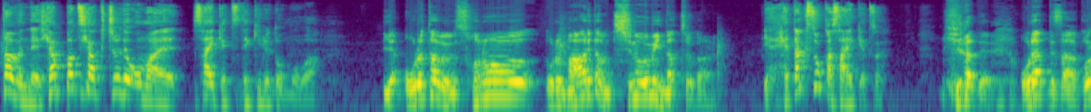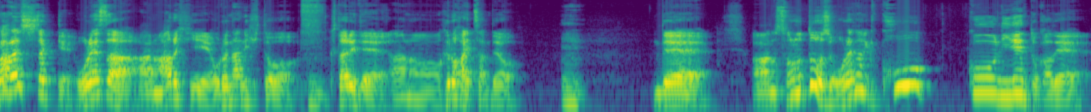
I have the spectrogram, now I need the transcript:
多分ね100発100中でお前採血できると思うわ。いや俺多分その俺周り多分血の海になっちゃうからね。いや下手くそか採血。いやだって俺だってさこの話したっけ？俺さあのある日俺の兄貴と二人で、あの風呂入ってたんだよ。うんであのその当時俺の兄貴高校2年とかで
